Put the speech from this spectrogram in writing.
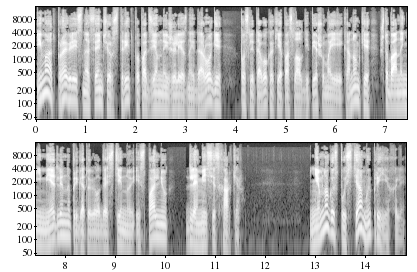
и мы отправились на Фенчер-стрит по подземной железной дороге, после того, как я послал депешу моей экономке, чтобы она немедленно приготовила гостиную и спальню для миссис Харкер. Немного спустя мы приехали.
